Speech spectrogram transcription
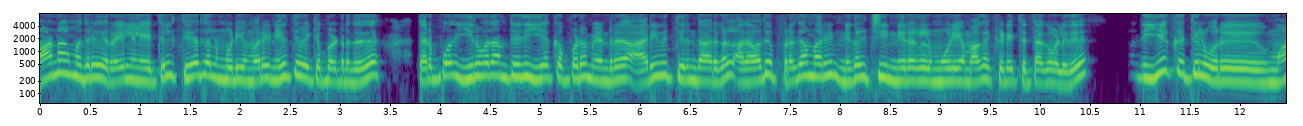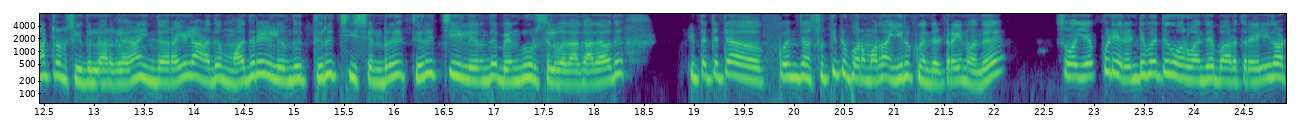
மானாமதுரை ரயில் நிலையத்தில் தேர்தல் முடியும் வரை நிறுத்தி வைக்கப்பட்டிருந்தது. தற்போது இருபதாம் தேதி இயக்கப்படும் என்று அறிவித்திருந்தார்கள். அதாவது பிரதமரின் நிகழ்ச்சி நிரல்கள் மூலியமாக கிடைத்த தகவல் இது. அந்த இயக்கத்தில் ஒரு மாற்றம் செய்துள்ளார்கள். ஏன்னா இந்த ரயிலானது மதுரையிலிருந்து திருச்சி சென்று திருச்சியிலிருந்து பெங்களூர் செல்வதாக. அதாவது கிட்டத்தட்ட கொஞ்சம் சுற்றிட்டு போகிற மாதிரி தான் இருக்கும் இந்த ட்ரெயின் வந்து. ஸோ எப்படி ரெண்டு பேத்துக்கும் ஒரு வந்தே பாரத் ரயில்? இதோட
